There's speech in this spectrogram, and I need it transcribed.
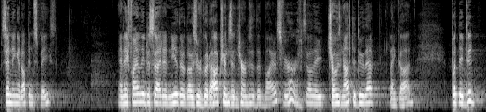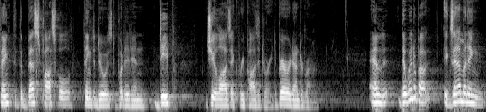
sending it up in space. And they finally decided neither of those were good options in terms of the biosphere, and so they chose not to do that, thank God. But they did think that the best possible thing to do is to put it in deep geologic repository, to bury it underground. And they went about examining,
